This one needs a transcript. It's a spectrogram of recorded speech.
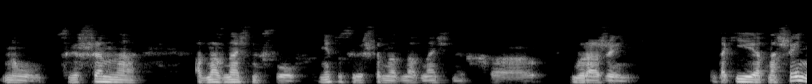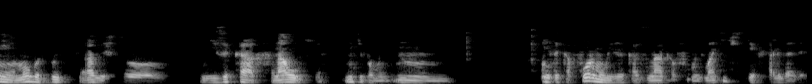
ну, совершенно однозначных слов, нету совершенно однозначных э, выражений. Такие отношения могут быть разве что в языках науки, ну, типа языка формул, языка знаков, математических и так далее.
